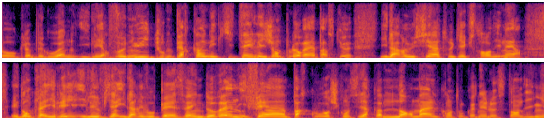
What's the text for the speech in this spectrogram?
au club de Guan. Il est revenu, tout le père quand il est quitté, les gens pleuraient parce que il a réussi un truc extraordinaire. Et donc là, il, vient, il arrive au PSV Eindhoven, il fait un parcours, je considère comme normal quand on connaît le standing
